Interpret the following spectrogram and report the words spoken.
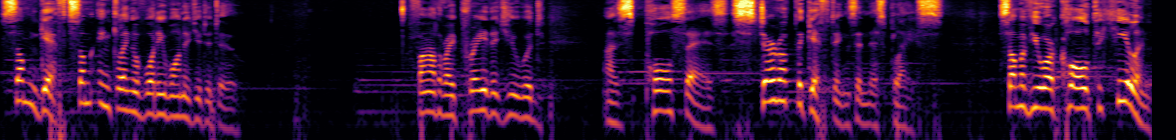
some gift, some inkling of what He wanted you to do. Father, I pray that you would, as Paul says, stir up the giftings in this place. Some of you are called to healing,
